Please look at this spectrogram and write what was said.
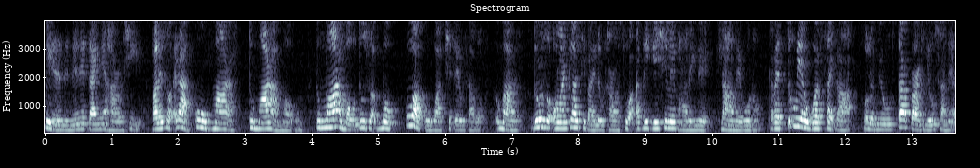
ပေတယ်နည်းနည်းတိုင်းတဲ့ဟာတော့ရှိတယ်။ဘာလဲဆိုတော့အဲ့ဒါကိုမှားတာ။ तू မှားတာမဟုတ်ဘူး။ तू မှားတာမဟုတ်ဘူး။ तू ဆိုတော့မဟုတ်ကိုကကိုကဖြစ်တဲ့ဥစ္စာပေါ့။ဥပမာတို့ဆို online class တွေပါလောက်ထားတော့စုက application လေးပါလေးနဲ့လာမယ်ပေါ့နော်။ဒါပေမဲ့သူ့ရဲ့ website ကဟိုလိုမျိုး third party ဥစ္စာနဲ့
